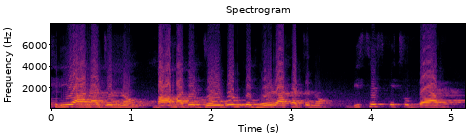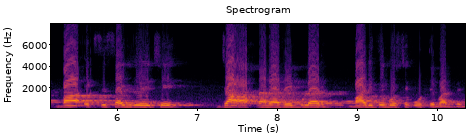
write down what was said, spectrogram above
ফিরিয়ে আনার জন্য বা আমাদের যৌবনকে ধরে রাখার জন্য বিশেষ কিছু ব্যায়াম বা এক্সারসাইজ রয়েছে, যা আপনারা রেগুলার বাড়িতে বসে করতে পারবেন।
